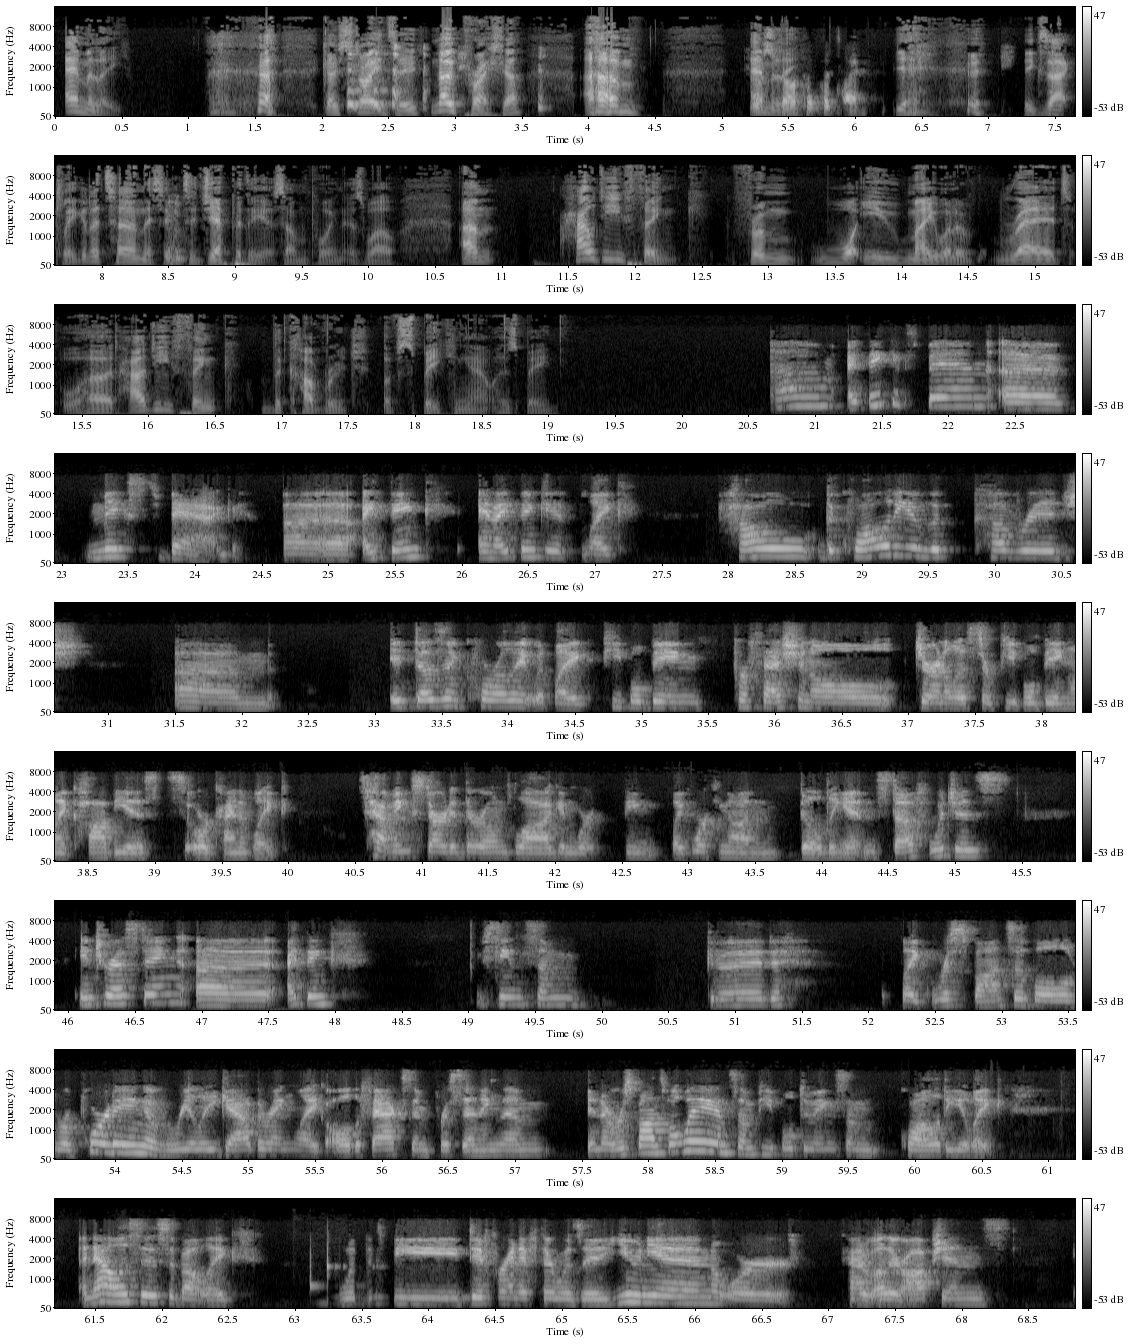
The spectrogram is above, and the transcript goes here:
Emily, go straight into no pressure. Um, Emily, yeah, exactly. Going to turn this into Jeopardy at some point as well. Um, how do you think, from what you may well have read or heard, how do you think the coverage of speaking out has been? Um, I think it's been a mixed bag. Uh, I think, and I think it like how the quality of the coverage, um, it doesn't correlate with like people being professional journalists or people being like hobbyists or kind of like having started their own blog and work being like working on building it and stuff, which is interesting. Uh, I think we've seen some good, like responsible reporting of really gathering like all the facts and presenting them in a responsible way, and some people doing some quality like analysis about like would this be different if there was a union or kind of other options.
